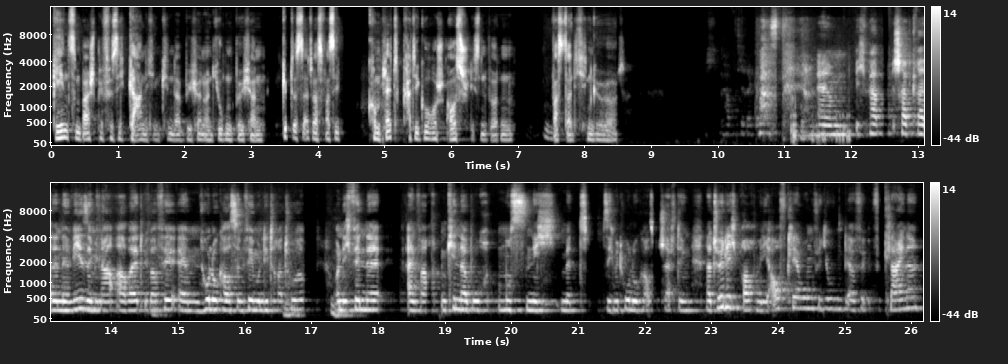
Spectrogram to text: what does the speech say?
gehen zum Beispiel für Sie gar nicht in Kinderbüchern und Jugendbüchern? Gibt es etwas, was Sie komplett kategorisch ausschließen würden, was da nicht hingehört? Ich habe direkt was. Ja. Ähm, ich schreibe gerade eine W-Seminararbeit über Fil ähm, Holocaust in Film und Literatur. Mhm. Und ich finde, einfach ein Kinderbuch muss nicht mit sich mit Holocaust beschäftigen. Natürlich brauchen wir die Aufklärung für Jugend, äh, für, für Kleine,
